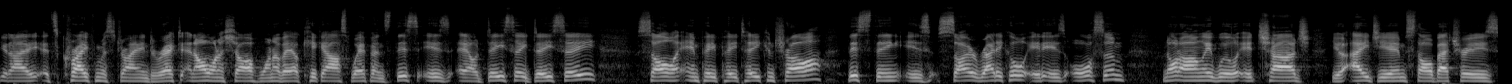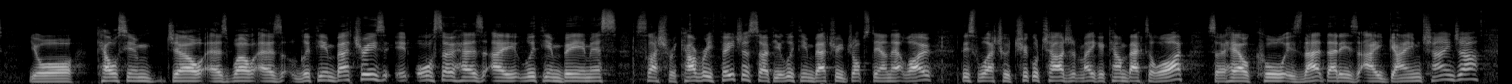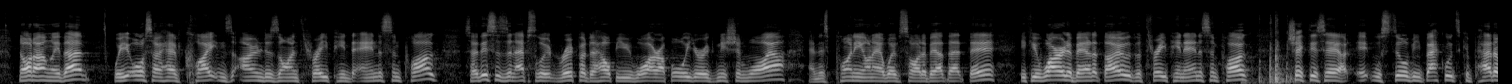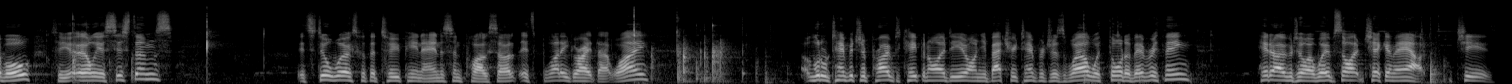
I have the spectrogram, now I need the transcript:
G'day, it's Craig from Australian Direct and I want to show off one of our kick-ass weapons. This is our DC-DC solar MPPT controller. This thing is so radical, it is awesome. Not only will it charge your AGM style batteries, your calcium gel as well as lithium batteries. It also has a lithium BMS slash recovery feature. So if your lithium battery drops down that low, this will actually trickle charge it, make it come back to life. So how cool is that? That is a game changer. Not only that, we also have Clayton's own design three pin Anderson plug. So this is an absolute ripper to help you wire up all your ignition wire and there's plenty on our website about that there. If you're worried about it though, the three pin Anderson plug, check this out. It will still be backwards compatible to your systems. It still works with the two pin Anderson plug, so it's bloody great that way. A little temperature probe to keep an idea on your battery temperature as well. We've thought of everything. Head over to our website, check them out. Cheers.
